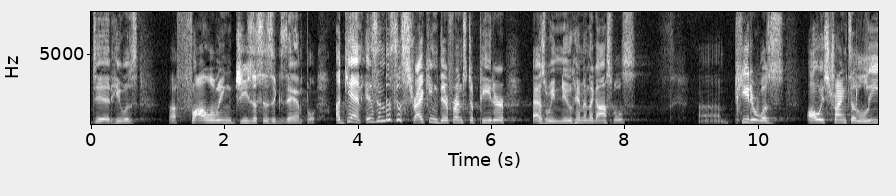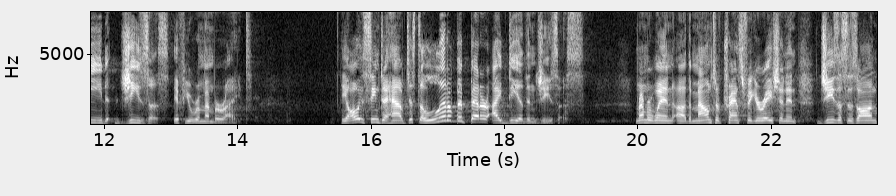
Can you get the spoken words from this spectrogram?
did. He was uh, following Jesus' example. Again, isn't this a striking difference to Peter as we knew him in the Gospels? Um, Peter was always trying to lead Jesus, if you remember right. He always seemed to have just a little bit better idea than Jesus. Remember when uh, the Mount of Transfiguration and Jesus is on,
